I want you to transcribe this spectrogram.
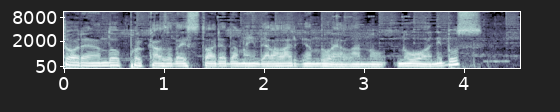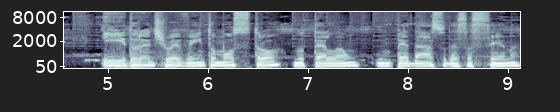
chorando por causa da história da mãe dela largando ela no, no ônibus. E durante o evento mostrou no telão um pedaço dessa cena.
